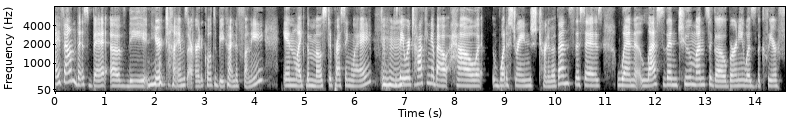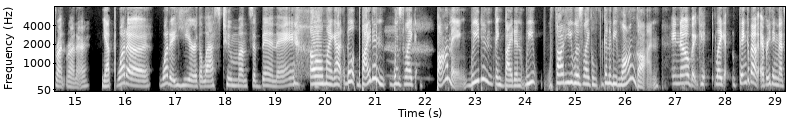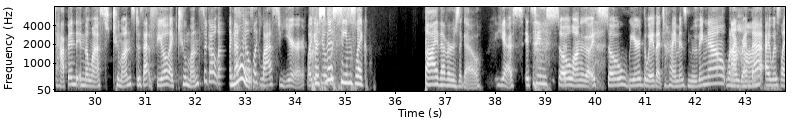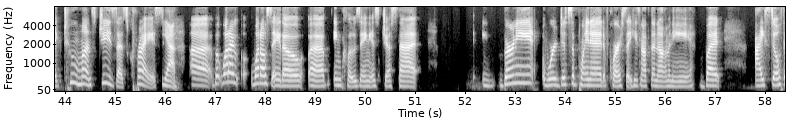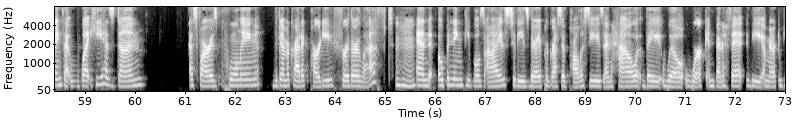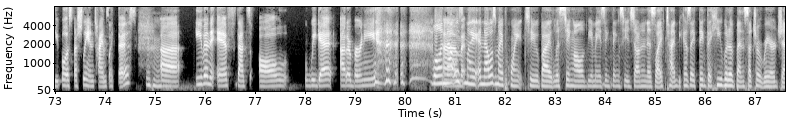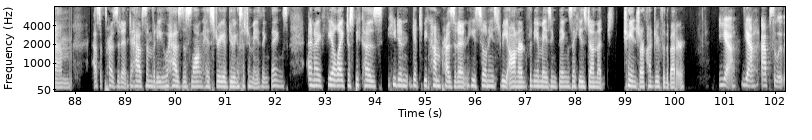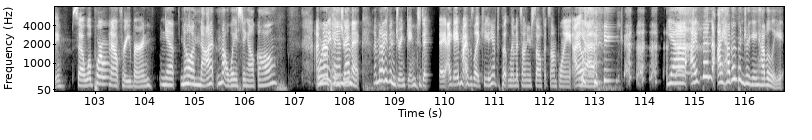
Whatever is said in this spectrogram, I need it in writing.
I found this bit of the New York Times article to be kind of funny in like the most depressing way because Mhm. they were talking about how what a strange turn of events this is when less than 2 months ago Bernie was the clear front runner. Yep. What a what a year the last 2 months have been, eh? Oh my God. Well, Biden was like bombing. We didn't think Biden, we thought he was like going to be long gone. I know, but like think about everything that's happened in the last 2 months. Does that feel like 2 months ago? Like, like, that feels like last year. Like it feels Christmas like seems like five evers ago. Yes, it seems so long ago. It's so weird the way that time is moving now. When I read Uh-huh. that, I was like, two months, Jesus Christ. Yeah. Uh, but what I what I'll say though, uh, in closing, is just that Bernie, we're disappointed, of course, that he's not the nominee, but I still think that what he has done as far as pulling the Democratic Party further left Mm-hmm. and opening people's eyes to these very progressive policies and how they will work and benefit the American people, especially in times like this. Mm-hmm. Uh, even if that's all we get out of Bernie. Well, and that was Um, my and that was my point too by listing all of the amazing things he's done in his lifetime because I think that he would have been such a rare gem as a president to have somebody who has this long history of doing such amazing things. And I feel like just because he didn't get to become president, he still needs to be honored for the amazing things that he's done that changed our country for the better. yeah, yeah, absolutely. So we'll pour one out for you, Bern. Yep. No, I'm not. I'm not wasting alcohol. I'm We're not even drink- pandemic. I'm not even drinking today. I gave my I was like, you have to put limits on yourself at some point. I Yeah. like yeah, I've been I haven't been drinking heavily.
